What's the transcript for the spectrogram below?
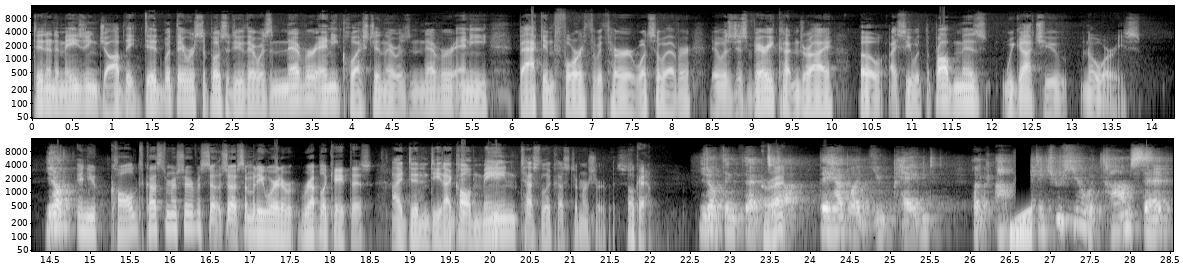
did an amazing job. They did what they were supposed to do. There was never any question. There was never any back and forth with her whatsoever. It was just very cut and dry. Oh, I see what the problem is. We got you. No worries. you know And you called customer service? So, so if somebody were to replicate this, I did indeed. I called main Tesla customer service. okay. You don't think that right. uh, they had like you pegged? Like, oh, did you hear what Tom said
